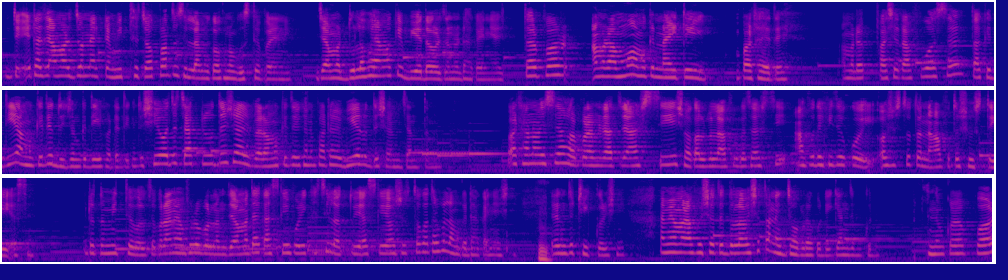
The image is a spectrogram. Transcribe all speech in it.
কিন্তু এটা যে আমার জন্য একটা মিথ্যে চক্রান্ত ছিল, আমি কখনো বুঝতে পারিনি যে আমার দুলাভাই আমাকে বিয়ে দেওয়ার জন্য ঢাকায় নিয়ে আসে। তারপর আমার আম্মু আমাকে নাইটেই পাঠিয়ে দেয়। আমার এক পাশের আফু আছে, তাকে দিয়ে আমাকে দিয়ে দুজনকে দিয়ে দিই কিন্তু সেও যে চাকরির উদ্দেশ্যে আসবে আর আমাকে যে এখানে পাঠাবে বিয়ের উদ্দেশ্যে আমি জানতাম না। পাঠানো হয়েছে, হওয়ার পর আমি রাত্রে আসছি, সকালবেলা আপুর কাছে আসছি। আপু দেখি যে কই, অসুস্থ তো না, আপু তো সুস্থই আছে। এটা তো মিথ্যে বলছো। পর আমি আফুরে বললাম যে আমাদের আজকেই পরীক্ষা ছিল তুই আজকে অসুস্থ কথা বলে আমাকে ঢাকায় নিয়ে আসনি এটা কিন্তু ঠিক করিসনি। আমি আমার আপুর সাথে দোলাবের সাথে অনেক ঝগড়া করি গ্যাঞ্জাম করি। গ্যাঞ্জাম করার পর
